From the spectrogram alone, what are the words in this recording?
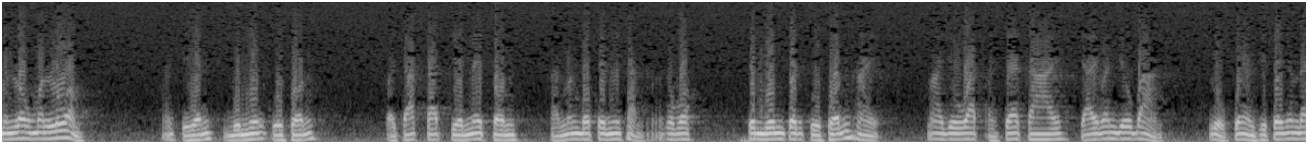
มันโล่งมันร่วม มันเห็นบุญเห็นกุศล ไปจักจัดเจนในตนหันมันบ่เป็นสั่นมันก็บ่เป็นบุญเป็นกุศลให้มาอยู่วัดแต่แก้กาย ใจมันอยู่บ้านลูกเพื่อนสิเป็นยังไง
